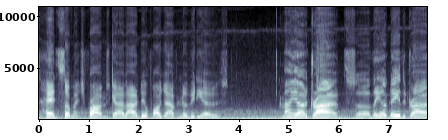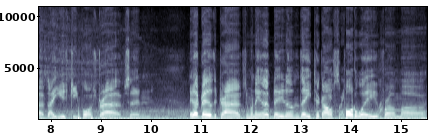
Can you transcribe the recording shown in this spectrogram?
had so much problems, guys. I do apologize for no videos. My uh, drives, uh, they updated the drives. I use GeForce drives, and they updated the drives. And when they updated them, they took all support away from uh,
